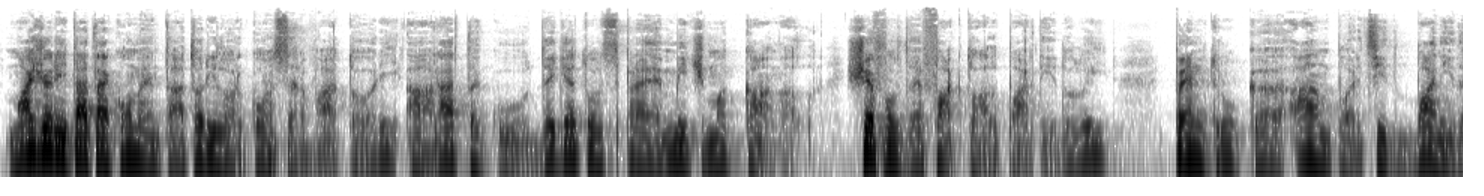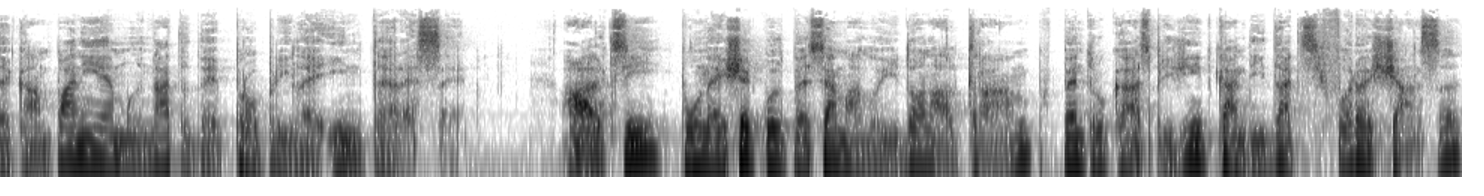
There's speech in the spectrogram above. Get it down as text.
Majoritatea comentatorilor conservatori arată cu degetul spre Mitch McConnell, șeful de facto al partidului, pentru că a împărțit banii de campanie mânat de propriile interese. Alții pun eșecul pe seama lui Donald Trump pentru că a sprijinit candidați fără șansă,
